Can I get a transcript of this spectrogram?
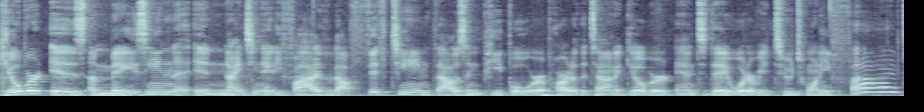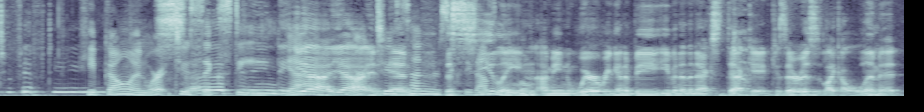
Gilbert is amazing. In 1985, about 15,000 people were a part of the town of Gilbert, and today, what are we? 225, 250? Keep going. We're at 260. 70. Yeah, yeah, yeah. And, and the ceiling, people. I mean, where are we going to be even in the next decade? Because there is like a limit.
